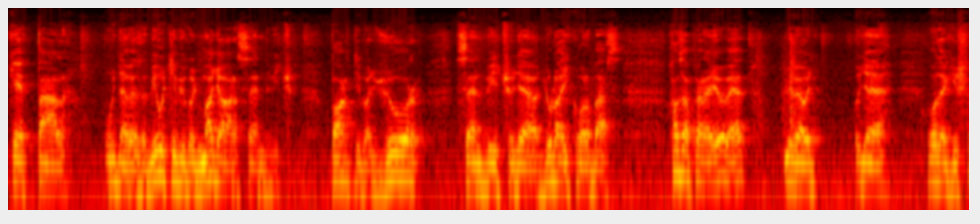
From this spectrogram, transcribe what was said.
két tál úgynevezett, mi úgy hívjuk, hogy magyar szendvics, parti vagy zsúr szendvics, ugye a gyulai kolbász. Hazafele jövet, mivel hogy ugye volt egy kis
